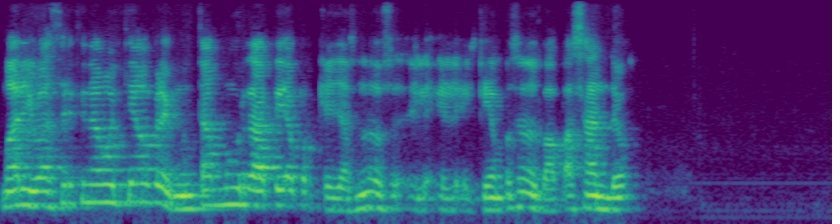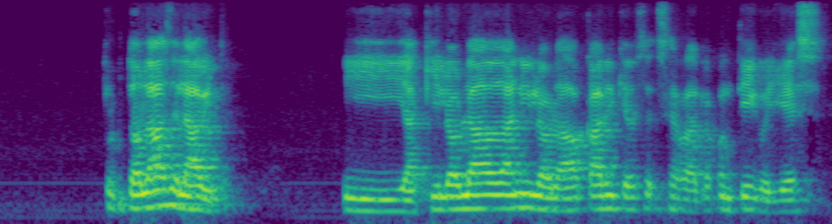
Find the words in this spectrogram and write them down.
Mario, voy a hacerte una última pregunta muy rápida porque ya el, tiempo se nos va pasando. Tú hablabas del hábito. Y aquí lo ha hablado Dani, lo ha hablado Cari, y quiero cerrarlo contigo. Y es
